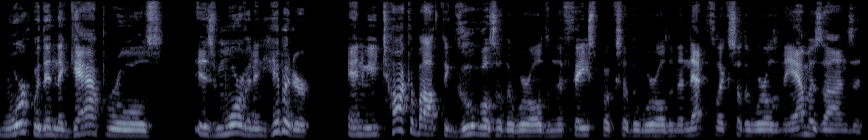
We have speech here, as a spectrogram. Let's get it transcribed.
work within the GAAP rules is more of an inhibitor. And we talk about the Googles of the world and the Facebooks of the world and the Netflix of the world and the Amazons and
